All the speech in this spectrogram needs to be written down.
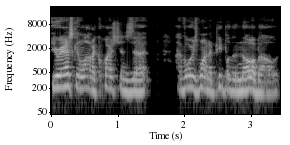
you're asking a lot of questions that I've always wanted people to know about.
